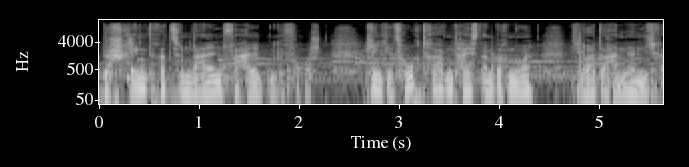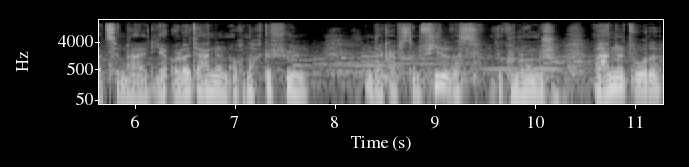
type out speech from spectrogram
beschränkt rationalen Verhalten geforscht. Klingt jetzt hochtrabend, heißt einfach nur, die Leute handeln nicht rational. Die Leute handeln auch nach Gefühl. Und da gab es dann viel, was ökonomisch behandelt wurde.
